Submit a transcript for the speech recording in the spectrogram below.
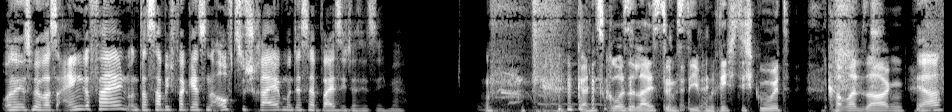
und dann ist mir was eingefallen und das habe ich vergessen aufzuschreiben und deshalb weiß ich das jetzt nicht mehr. Ganz große Leistung, Steven. Richtig gut, kann man sagen. Ja.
